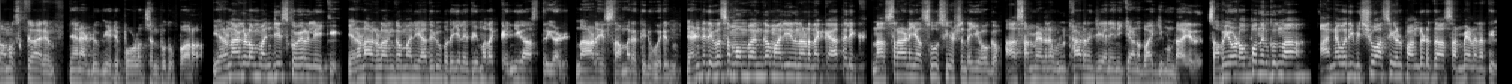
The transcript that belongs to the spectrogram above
നമസ്കാരം. ഞാൻ അഡ്വക്കേറ്റ് പോളച്ചൻ പുതുപ്പാറ. എറണാകുളം വഞ്ചി സ്ക്വയറിലേക്ക് എറണാകുളം അങ്കമാലി അതിരൂപതയിലെ വിമത കന്യകാസ്ത്രീകൾ നാളെ സമരത്തിന് വരുന്നു. രണ്ട് ദിവസം മുമ്പ് അങ്കമാലിയിൽ നടന്ന കാത്തലിക് നസ്രാണി അസോസിയേഷന്റെ യോഗം ആ സമ്മേളനം ഉദ്ഘാടനം ചെയ്യാൻ എനിക്കാണ് ഭാഗ്യമുണ്ടായത്. സഭയോടൊപ്പം നിൽക്കുന്ന അനവധി വിശ്വാസികൾ പങ്കെടുത്ത ആ സമ്മേളനത്തിൽ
